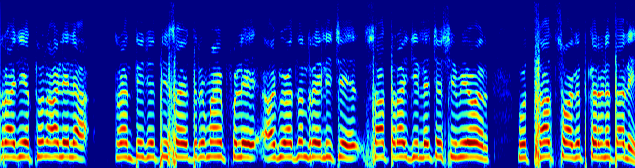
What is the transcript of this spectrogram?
राजे येथून आलेल्या क्रांतिज्योती सावित्रीमाई फुले अभिवादन रॅलीचे सातारा जिल्ह्याच्या सीमेवर उत्साहात स्वागत करण्यात आले.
